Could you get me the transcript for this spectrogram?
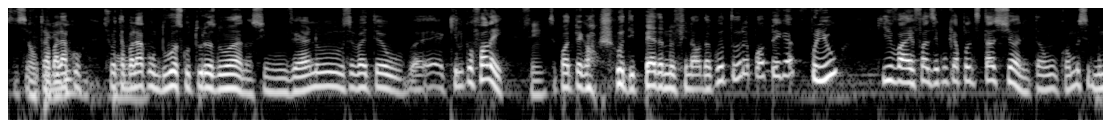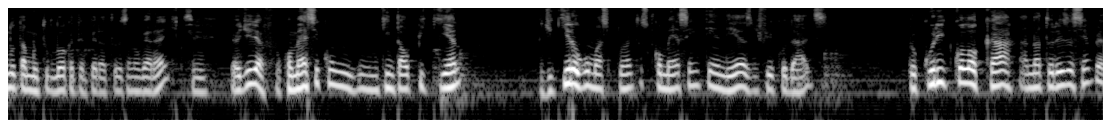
Se você É um for, trabalhar com, se for trabalhar com duas culturas no ano, assim, no inverno você vai ter o, é aquilo que eu falei. Sim. Você pode pegar um chuva de pedra no final da cultura, pode pegar frio, que vai fazer com que a planta estacione. Então, como esse mundo está muito louco, a temperatura você não garante, Sim. eu diria, comece com um quintal pequeno, adquira algumas plantas, comece a entender as dificuldades, procure colocar a natureza sempre,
